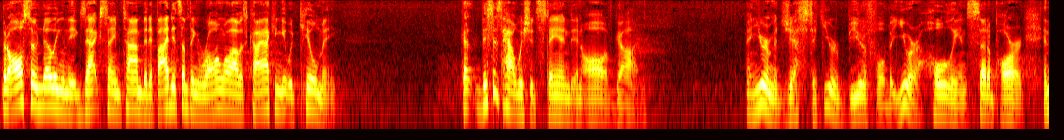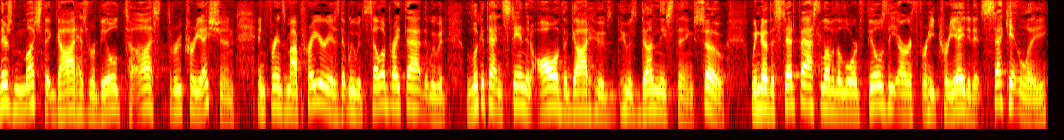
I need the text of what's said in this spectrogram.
But also knowing in the exact same time that if I did something wrong while I was kayaking, it would kill me. God, this is how we should stand in awe of God. Man, you are majestic, you are beautiful, but you are holy and set apart. And there's much that God has revealed to us through creation. And friends, my prayer is that we would celebrate that, that we would look at that and stand in awe of the God who has, who has done these things. So, we know the steadfast love of the Lord fills the earth, for he created it. Secondly,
